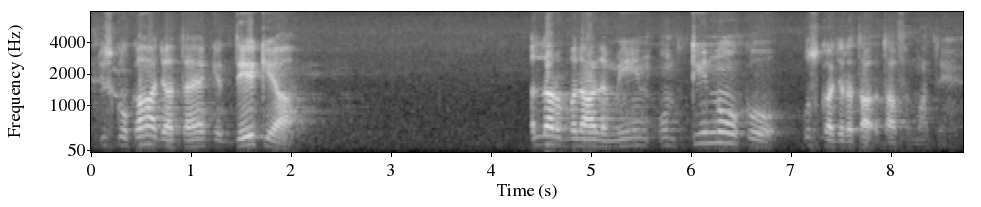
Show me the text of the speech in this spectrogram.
जिसको कहा जाता है कि दे के आ। अल्लाह रब्बुल आलमीन उन तीनों को उसका जरा अता फरमाते हैं।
